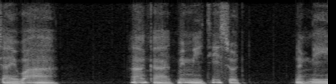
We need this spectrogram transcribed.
ใจว่า อากาศไม่มีที่สุด ดังนี้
